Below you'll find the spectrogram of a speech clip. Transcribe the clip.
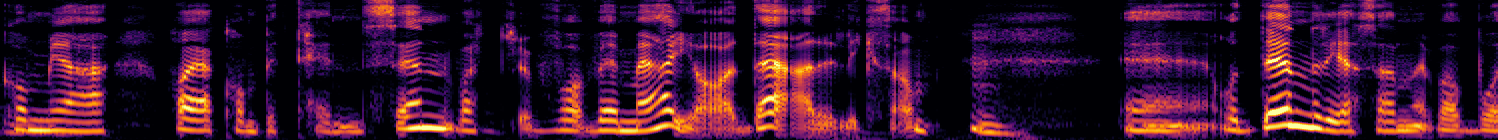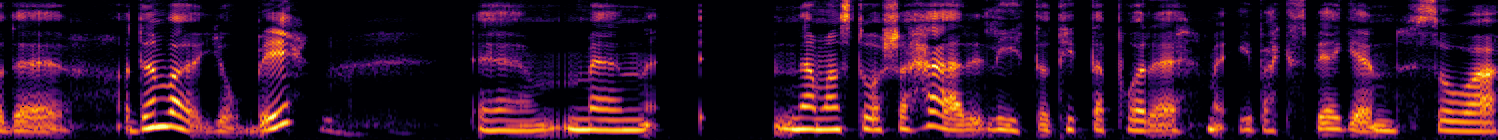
Kommer jag, har jag kompetensen? Vart, var, vem är jag där liksom? Mm. Eh, och den resan var både, den var jobbig. Eh, men när man står så här lite och tittar på det med, i backspegeln så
